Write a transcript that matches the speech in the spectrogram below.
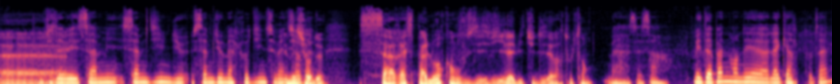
Euh, Vous avez samedi, samedi, samedi au mercredi, une semaine sur, sur deux. deux. Ça reste pas lourd quand vous aviez l'habitude de les avoir tout le temps. Bah c'est ça. Mais t'as pas demandé euh, la garde totale?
